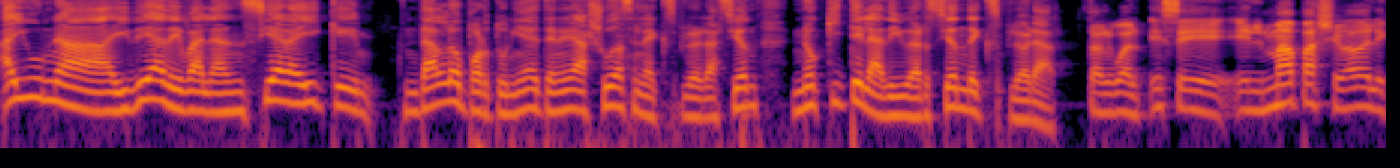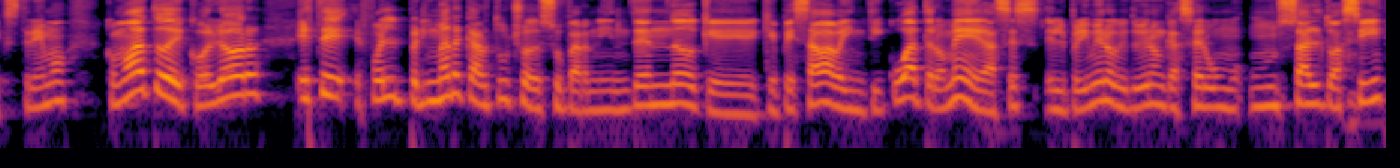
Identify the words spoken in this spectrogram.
hay una idea de balancear ahí que dar la oportunidad de tener ayudas en la exploración no quite la diversión de explorar. Tal cual. Ese, el mapa llevado al extremo. Como dato de color, este fue el primer cartucho de Super Nintendo que, pesaba 24 megas. Es el primero que tuvieron que hacer un salto así.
